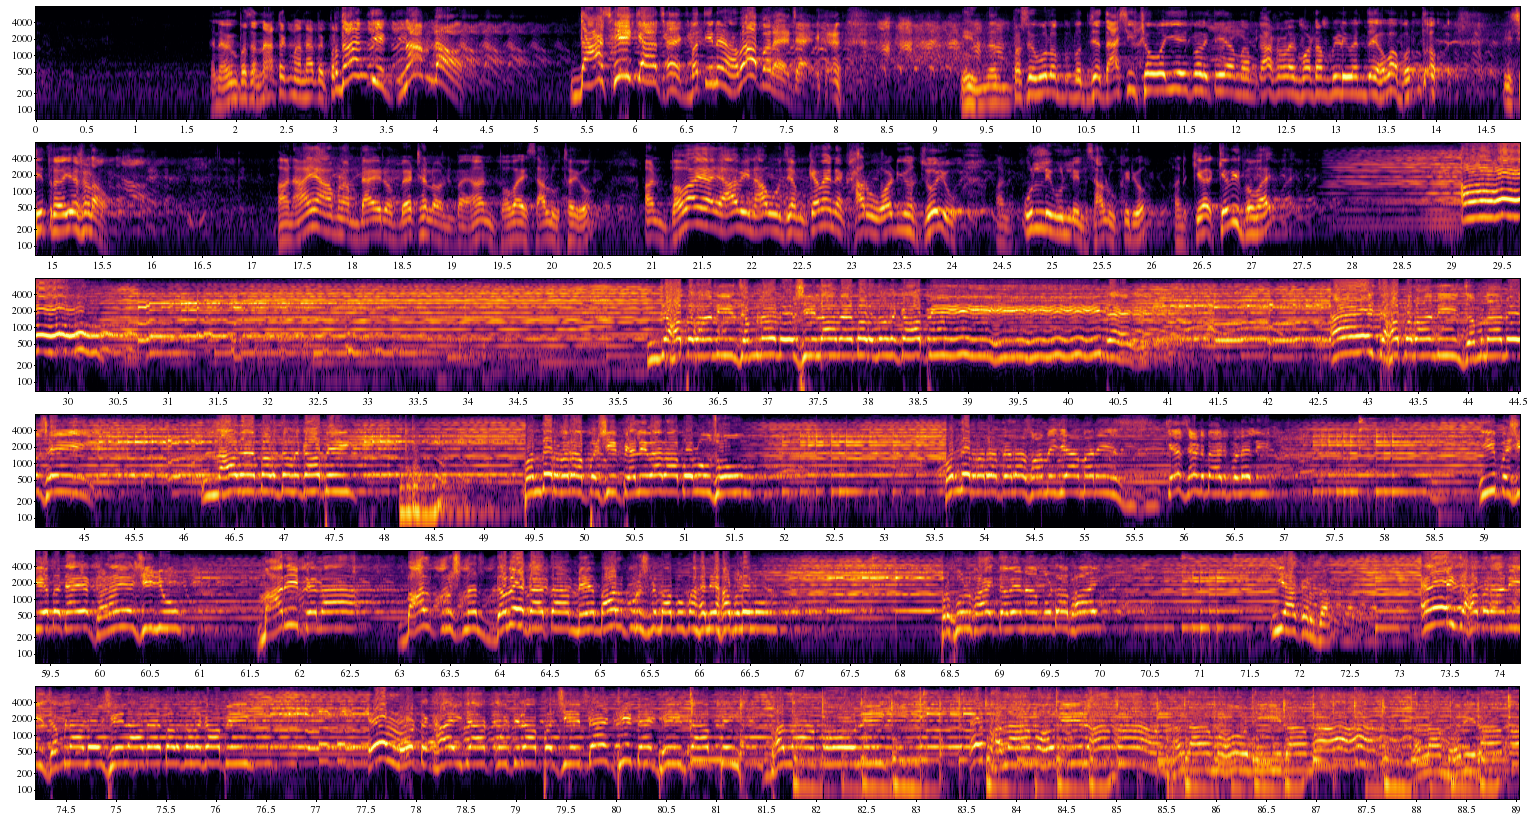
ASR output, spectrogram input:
અને હવે પાછા નાટકમાં નાટક. પ્રધાનજી, નામદાર. દાસી ક્યાં છે? બતીને હવા ભરે છે પછી બોલો જે દાસી છો એ થોડી તે આમ મોઢામાં પીડી હોય ને હવા ભરતો એ ચિત્ર અહીંયા સડાવો અને અહીંયા હમણાં ડાયરો બેઠેલો ને ભાઈ, અન ભવાઈ ચાલુ થયો. અને ભવાઈ આવીને આવું જેમ કહેવાય ને ખારું ઓડિયો જોયું અને ઉલ્લી ઉલ્લીને ચાલુ કર્યો. અને કેવી ભવાઈ? જહપરાની જમના ડોશી લાવે બળદણ કાપી દે. એ જહપરાની જમના ડોશી લાવે બળદણ કાપી. પંદર વર્ષ પછી પહેલી વાર આ બોલું છું. પંદર વર્ષ પહેલા સ્વામીજી અમારી કેસેટ બહાર પડેલી. ઈ પછી એ બધાએ ઘણાએ છીલ્યું. મારી પેલા બાલકૃષ્ણ દવે ગાતા મેં બાલકૃષ્ણ બાપુ પાસે સાંભળેલું પ્રફુલભાઈ દવેના મોટા ભાઈ ઈ આ કરતા એ જહબરાની જમનાડો શેલાવે બળદણ કાપી એ લોટ ખાઈ જા કુતરા પછી બેઠી બેઠી કાપી ભલા મોરી એ ભલા મોરી રામા ભલા મોરી રામા ભલા મોરી રામા હે ભલા મોરી રામા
